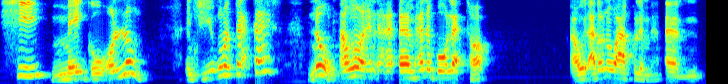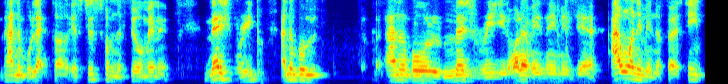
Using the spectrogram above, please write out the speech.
he may go on loan. And do you want that, guys? No, I want um, Hannibal Lecter. I, I don't know why I call him um, Hannibal Lecter. It's just from the film, innit? Mejbri, Hannibal, Hannibal Mejbri, whatever his name is. Yeah, I want him in the first team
